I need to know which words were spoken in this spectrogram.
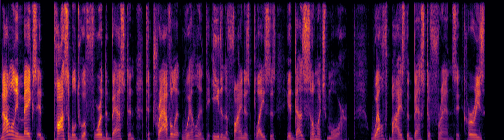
not only makes it possible to afford the best and to travel at will and to eat in the finest places, it does so much more. Wealth buys the best of friends, it curries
